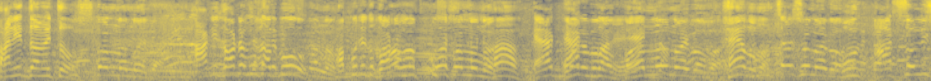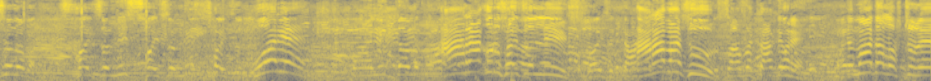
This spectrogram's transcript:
পানির দামে তো। আগে গটা মুখ আব্বু। আব্বু তো গটা মুখ পুষ্পান্ন নয়। হ্যাঁ একবারে। নয় বাবা। হ্যাঁ বাবা। পঞ্চাশও নয় বাবা। আটচল্লিশও নয় বাবা। ছয়চল্লিশ ছয়চল্লিশ ছয়চল্লিশ। ওরে! পানির দাম আরা ছয়চল্লিশ। আরা বাসুর? মাথা নষ্ট রে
